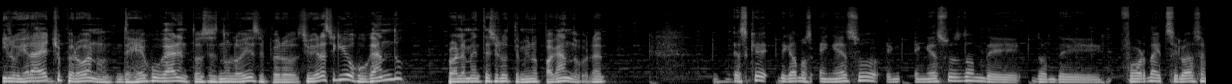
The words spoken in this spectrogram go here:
Y lo hubiera hecho, pero bueno, dejé de jugar, entonces no lo hice. Pero si hubiera seguido jugando, probablemente sí lo termino pagando, ¿verdad? Es que, digamos, en eso, en, en eso es donde, donde Fortnite sí lo hace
